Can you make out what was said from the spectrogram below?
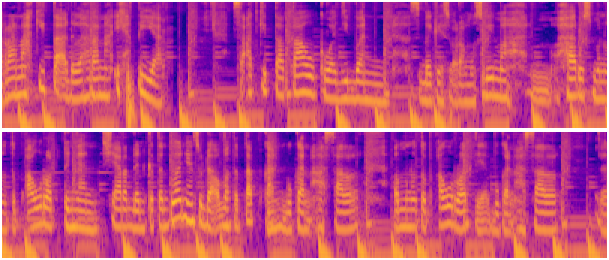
ranah kita adalah ranah ikhtiar. Saat kita tahu kewajiban sebagai seorang muslimah harus menutup aurat dengan syarat dan ketentuan yang sudah Allah tetapkan, bukan asal e, menutup aurat ya, bukan asal e,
